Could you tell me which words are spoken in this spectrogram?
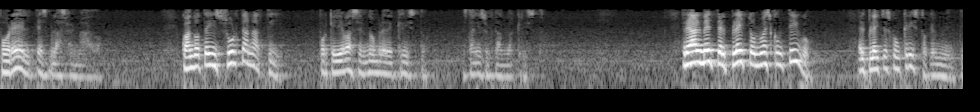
por Él es blasfemado. Cuando te insultan a ti, porque llevas el nombre de Cristo, están insultando a Cristo. Realmente el pleito no es contigo, el pleito es con Cristo que en ti.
